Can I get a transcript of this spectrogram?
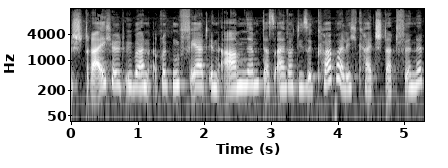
streichelt, über den Rücken fährt, in den Arm nimmt, dass einfach diese Körperlichkeit stattfindet findet.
